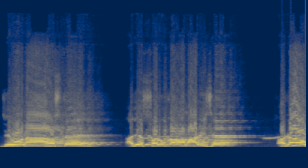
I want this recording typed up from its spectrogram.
જેઓના હસ્તે આજે શરૂ કરવામાં આવી છે. અગાઉ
